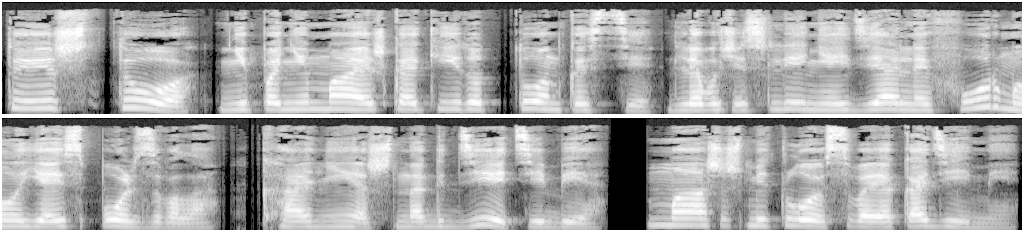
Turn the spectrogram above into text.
«Ты что, не понимаешь, какие тут тонкости для вычисления идеальной формулы я использовала? «Конечно, где тебе? Машешь метлой в своей академии.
